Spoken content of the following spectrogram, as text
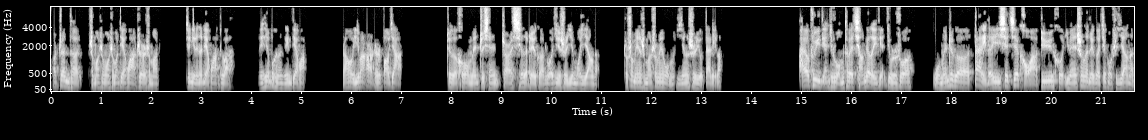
Agent 什么什么什么电话，这是什么经纪人的电话，对吧？明星不可能给你电话。然后一万二，这是报价，这个和我们之前这儿写的这个逻辑是一模一样的。这说明什么？说明我们已经是有代理了。还要注意一点，就是我们特别强调的一点，就是说我们这个代理的一些接口啊，必须和原生的这个接口是一样的。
